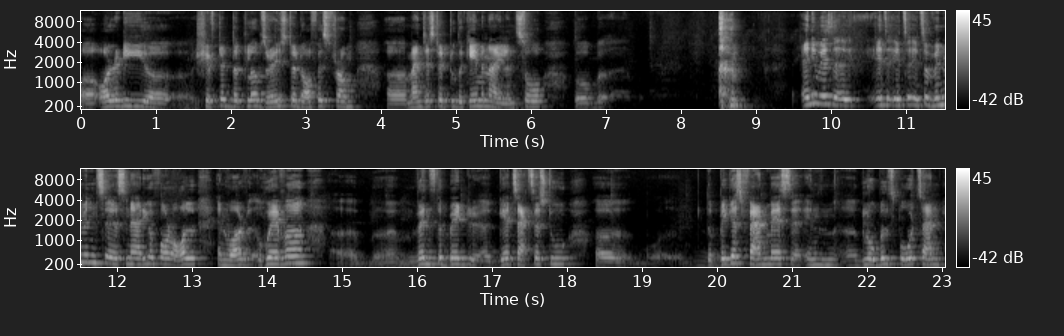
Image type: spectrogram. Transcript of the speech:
uh, already uh, shifted the club's registered office from uh, manchester to the cayman islands. So uh, anyways uh, it, it's it's a win-win scenario for all involved. Whoever um, wins the bid gets access to the biggest fan base in global sports and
